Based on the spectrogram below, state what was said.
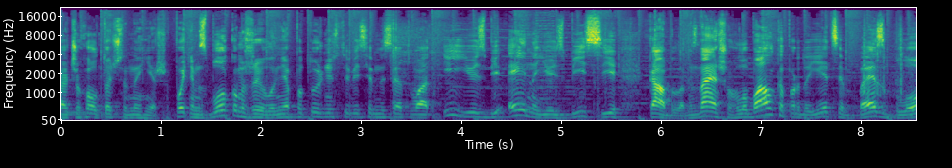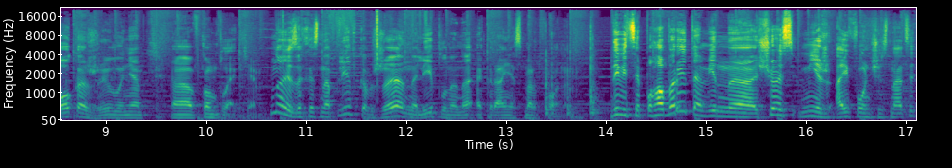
е, чохол точно не гірше. Потім з блоком живлення потужністю 80 Вт і USB-A на USB-C кабелем. Знаю, що глобалка продається без блока живлення е, в комплекті. Ну і захисна плівка вже наліплена на екрані смартфона. Дивіться, по габаритам він е, щось між iPhone 16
